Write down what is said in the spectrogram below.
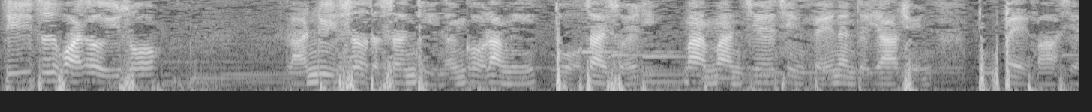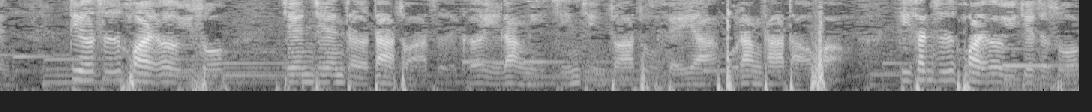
第一只坏鳄鱼说：“蓝绿色的身体能够让你躲在水里，慢慢接近肥嫩的鸭群，不被发现。第二只坏鳄鱼说：“尖尖的大爪子可以让你紧紧抓住肥鸭，不让它逃跑。”第三只坏鳄鱼接着说：“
